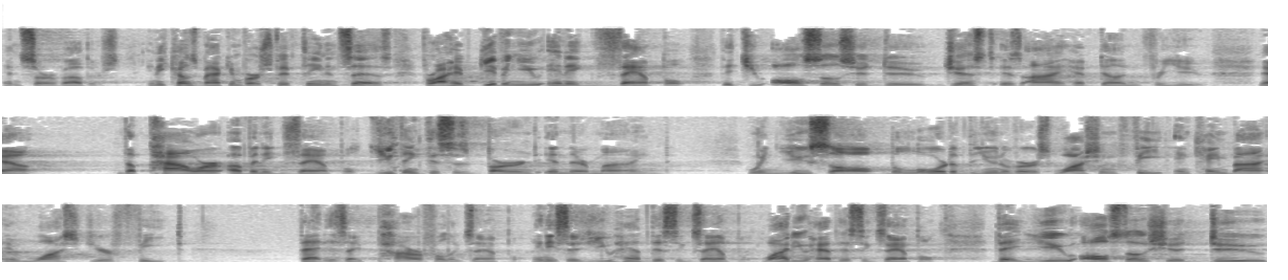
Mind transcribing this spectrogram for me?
and serve others. And he comes back in verse 15 and says, For I have given you an example that you also should do just as I have done for you. Now, the power of an example. Do you think this is burned in their mind? when you saw the Lord of the universe washing feet and came by and washed your feet, that is a powerful example. And he says, You have this example. Why do you have this example? That you also should do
